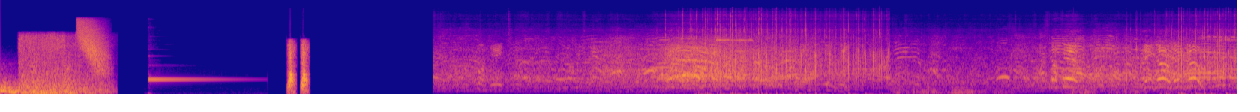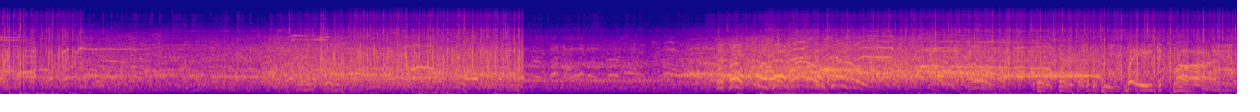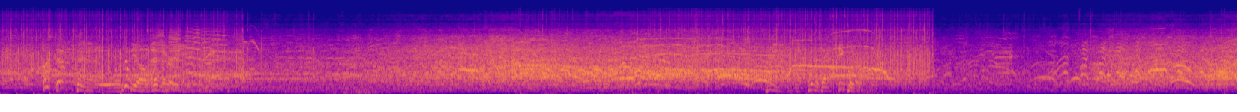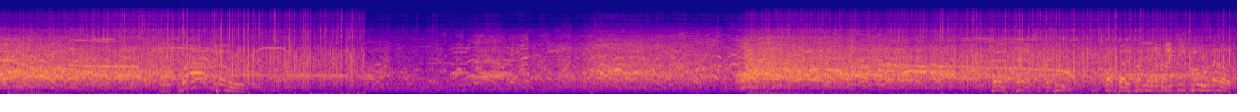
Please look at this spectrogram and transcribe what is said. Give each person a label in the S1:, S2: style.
S1: Yeah. Nick McBride. First down and 10, William and Mary. quarterback keeper. by the tight end, number 19, Bo Ravel.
